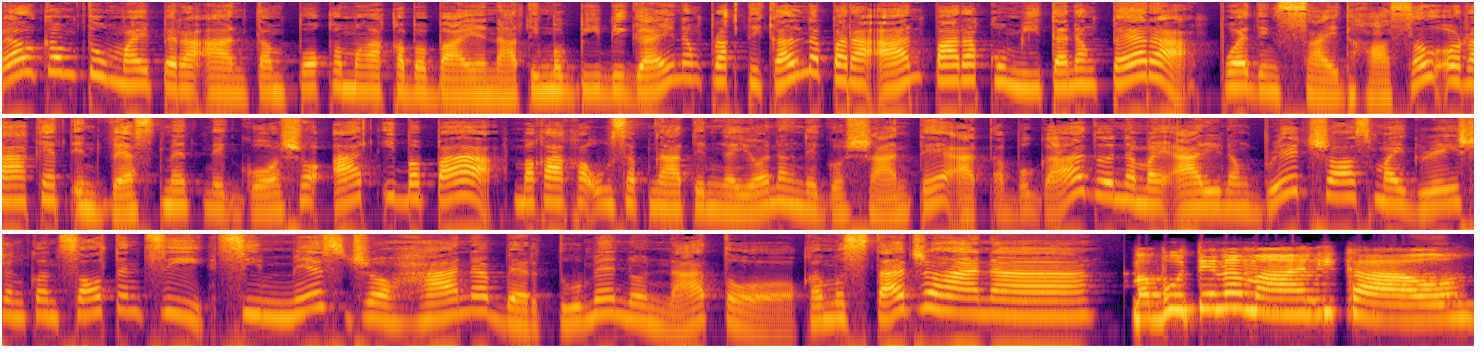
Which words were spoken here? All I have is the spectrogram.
Welcome to My Peraan. Tampok ang mga kababayan nating magbibigay ng praktikal na paraan para kumita ng pera. Pwedeng side hustle o racket, investment, negosyo at iba pa. Makakausap natin ngayon ang negosyante at abogado na may-ari ng Bridgeshaws Migration Consultancy, si Miss Johanna Bertume Nonato. Kamusta, Johanna? Mabuti naman, ikaw.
